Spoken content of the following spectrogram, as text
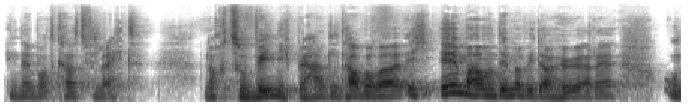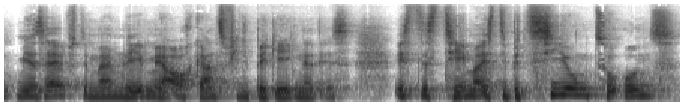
in deinem Podcast vielleicht noch zu wenig behandelt habe, aber ich immer und immer wieder höre und mir selbst in meinem Leben ja auch ganz viel begegnet ist, ist das Thema, ist die Beziehung zu uns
